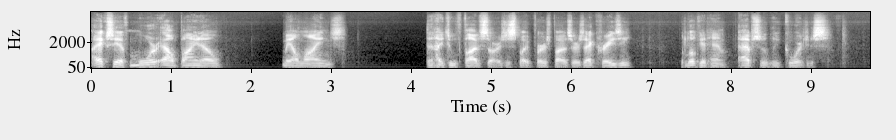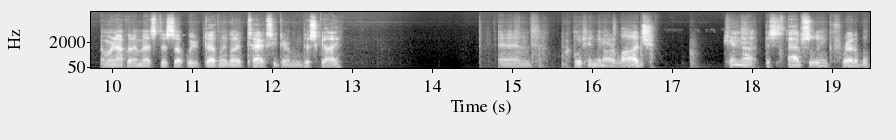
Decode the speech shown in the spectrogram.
I actually have more albino male lines than I do five stars. This is my first five stars. Is that crazy? But look at him. Absolutely gorgeous. And we're not going to mess this up. We're definitely going to taxidermy this guy. And put him in our lodge. Cannot. This is absolutely incredible.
